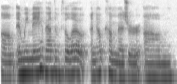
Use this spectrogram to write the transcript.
Um, and we may have had them fill out an outcome measure. Um,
